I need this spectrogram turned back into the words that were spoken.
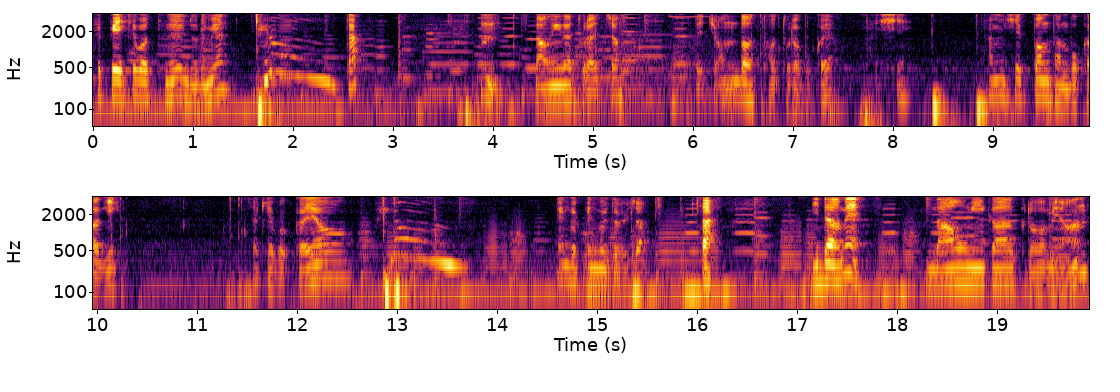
스페이스 버튼을 누르면 딱 음, 나옹이가 돌았죠? 네, 좀 더 더 돌아볼까요? 다시. 30번 반복하기. 시작해 볼까요? 뱅글뱅글 돌죠? 자 이 다음에 나옹이가 그러면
